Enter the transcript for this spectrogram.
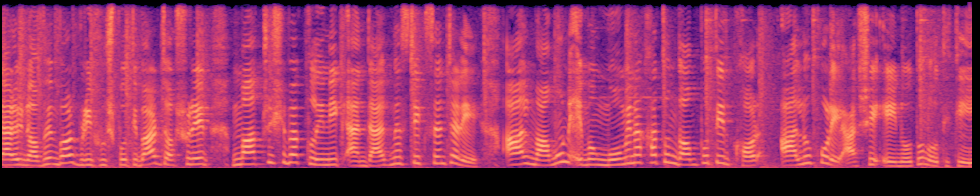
তেরোই নভেম্বর বৃহস্পতিবার যশোরের মাতৃসেবা ক্লিনিক অ্যান্ড ডায়াগনস্টিক সেন্টারে আল মামুন এবং মোমেনা খাতুন দম্পতির ঘর আলো করে আসে এই নতুন অতিথি।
